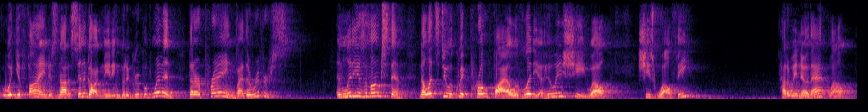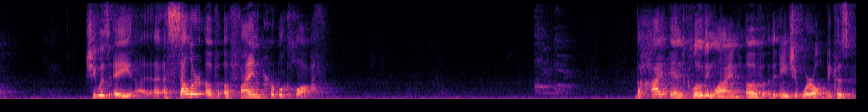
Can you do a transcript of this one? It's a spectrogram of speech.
what you find is not a synagogue meeting, but a group of women that are praying by the rivers. And Lydia's amongst them. Now let's do a quick profile of Lydia. Who is she? Well, she's wealthy. How do we know that? Well, she was a, a seller of, of fine purple cloth. The high end clothing line of the ancient world, because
